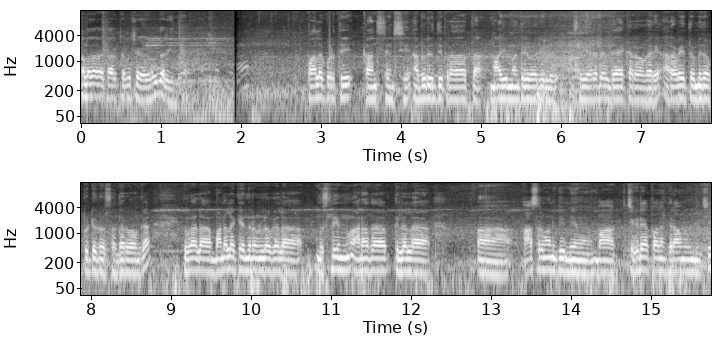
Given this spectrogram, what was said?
అన్నదాన కార్యక్రమం చేయడం జరిగింది. పాలకుర్తి కాన్స్టిట్యున్సీ అభివృద్ధి ప్రదాత మాజీ మంత్రివర్యులు శ్రీ ఎర్రబెల్ దయాకరావు గారి అరవై తొమ్మిదవ పుట్టినరోజు సందర్భంగా ఇవాళ మండల కేంద్రంలో గల ముస్లిం అనాథ పిల్లల ఆశ్రమానికి మేము మా చిగడేపాలెం గ్రామం నుంచి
